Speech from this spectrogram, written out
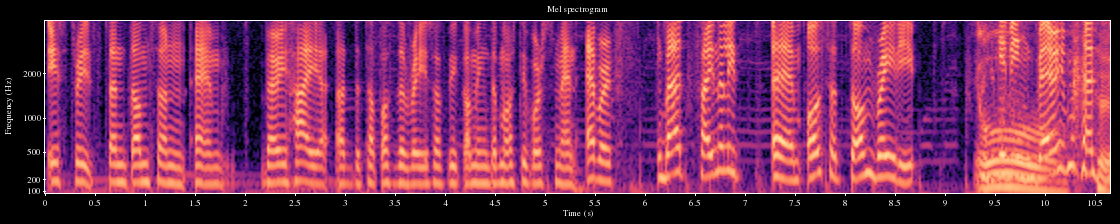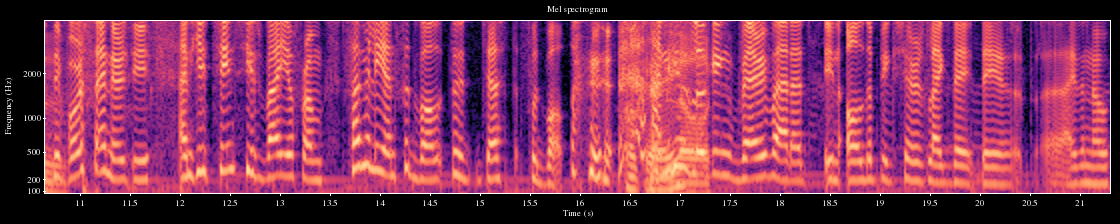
is Tristan Thompson um, very high at- at the top of the race of becoming the most divorced man ever, but finally um, also Tom Brady is giving very much divorce energy, and he changed his bio from family and football to just football. and he's Lord. looking very bad at in all the pictures, like they, they uh, I don't know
